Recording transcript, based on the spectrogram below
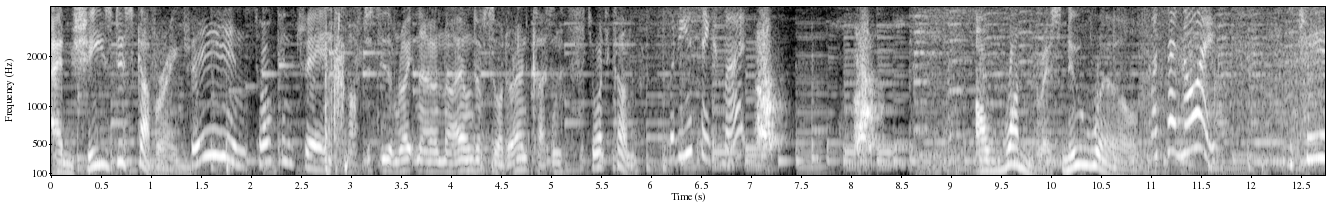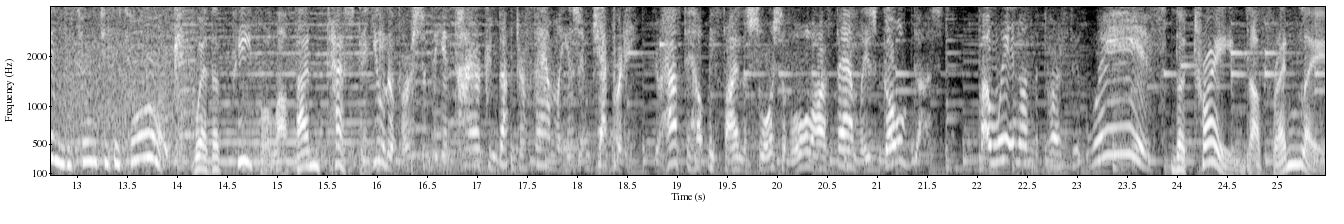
And she's discovering Trains, talking trains. I'm off to see them right now on the island of Sodor and cousin. Do you want to come? What do you think, Mutt? a wondrous new world What's that noise? The trains, I told you they talk. where the people are fantastic. The universe of the entire conductor family is in jeopardy. You have to help me find the source of all our family's gold dust. But I'm waiting on the perfect wave. The trains are friendly.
